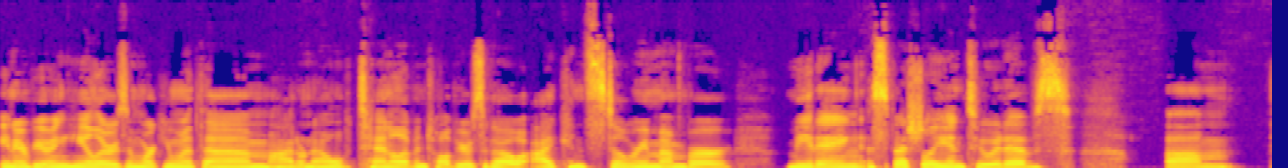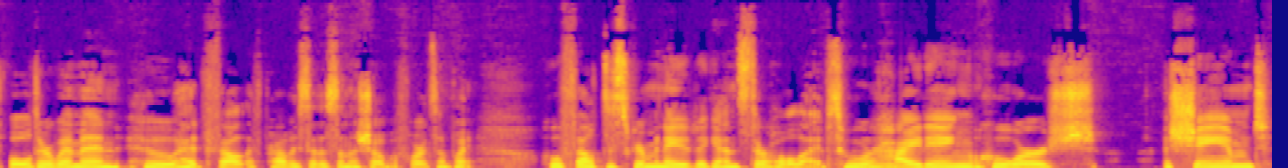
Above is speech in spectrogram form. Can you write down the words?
interviewing healers and working with them, I don't know, 10, 11, 12 years ago, I can still remember meeting, especially intuitives, um, older women who had felt, I've probably said this on the show before at some point, who felt discriminated against their whole lives, who mm-hmm. were hiding, who were sh- ashamed.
